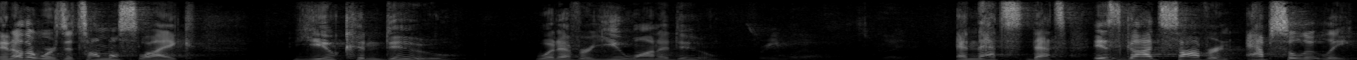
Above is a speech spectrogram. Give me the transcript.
In other words, it's almost like you can do whatever you want to do. And that's, that's, is God sovereign? Absolutely.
